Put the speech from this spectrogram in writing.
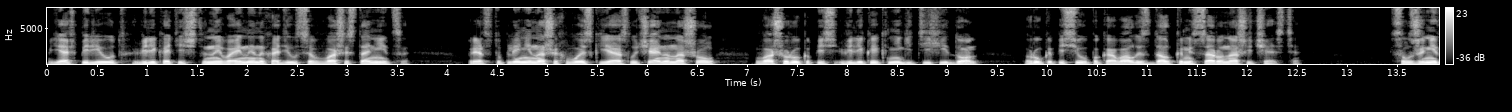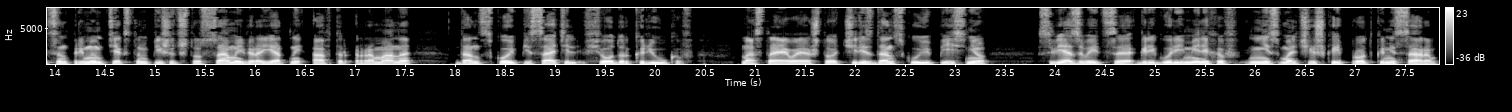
я в период Великой Отечественной войны находился в вашей станице. При отступлении наших войск я случайно нашел вашу рукопись Великой книги «Тихий Дон». Рукописи упаковал и сдал комиссару нашей части». Солженицын прямым текстом пишет, что самый вероятный автор романа – донской писатель Федор Крюков, настаивая, что через донскую песню связывается Григорий Мелехов не с мальчишкой-продкомиссаром,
